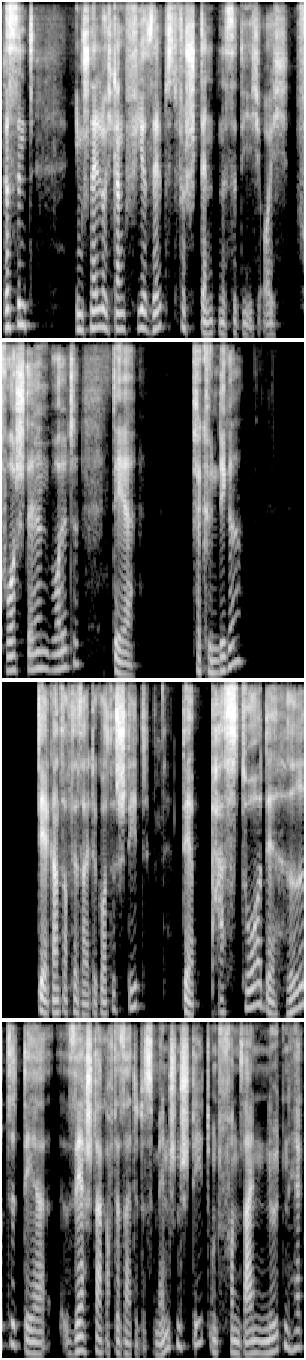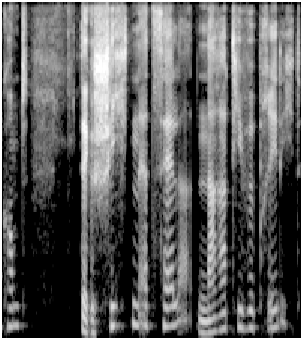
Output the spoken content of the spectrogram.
das sind im Schnelldurchgang vier Selbstverständnisse, die ich euch vorstellen wollte. Der Verkündiger, der ganz auf der Seite Gottes steht, der Pastor, der Hirte, der sehr stark auf der Seite des Menschen steht und von seinen Nöten herkommt, der Geschichtenerzähler, narrative Predigt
